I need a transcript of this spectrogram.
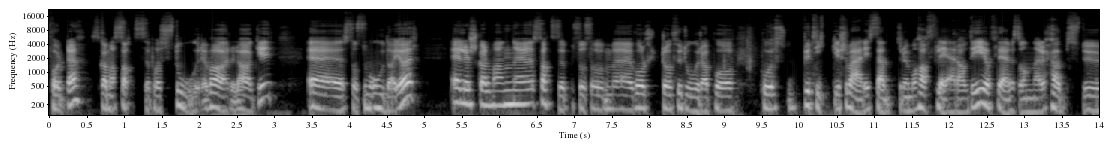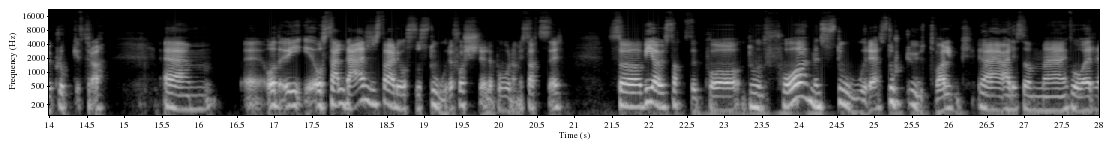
for det. Skal man satse på store varelager, sånn som Oda gjør? Eller skal man uh, satse sånn som uh, Volt og Foodora på, på, butikker er i sentrum, og ha flere av de, og flere sånne hubs du plukker fra. Um, og, og, selv der så er det jo også store forskjeller på hvordan vi satser. Så vi har jo satset på noen få, men store, stort utvalg er liksom vår,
